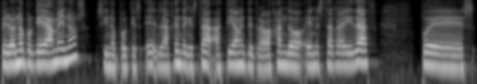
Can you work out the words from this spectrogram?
pero no porque haya menos, sino porque eh, la gente que está activamente trabajando en esta realidad, pues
